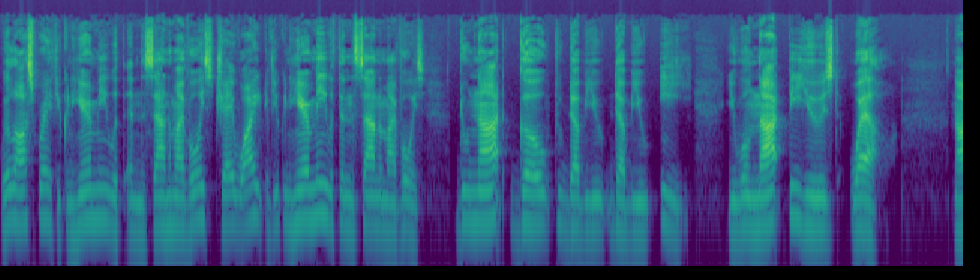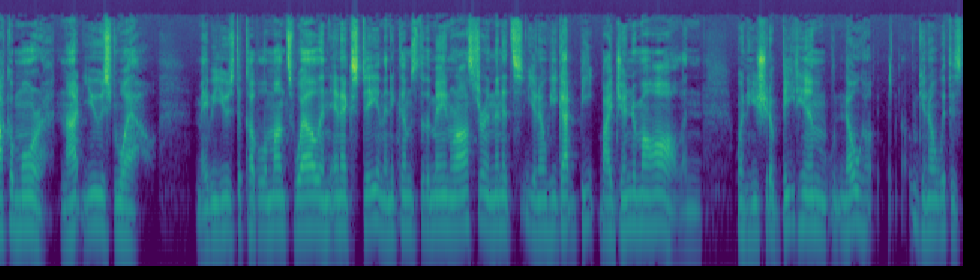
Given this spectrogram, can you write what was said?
Will Ospreay, if you can hear me within the sound of my voice, Jay White, if you can hear me within the sound of my voice, do not go to WWE. You will not be used well. Nakamura, not used well maybe used a couple of months well in NXT, and then he comes to the main roster, and then it's you know he got beat by Jinder Mahal, and when he should have beat him, no, you know, with his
